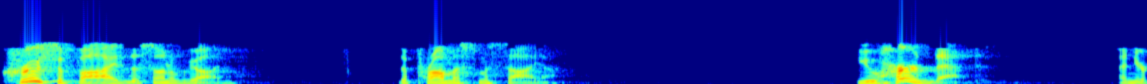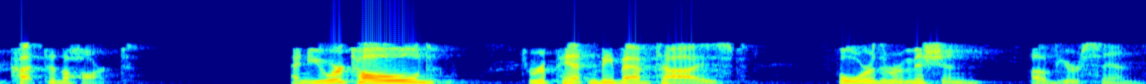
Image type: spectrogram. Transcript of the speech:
crucified the Son of God, the promised Messiah. You heard that, and you're cut to the heart. And you were told to repent and be baptized for the remission of your sins.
